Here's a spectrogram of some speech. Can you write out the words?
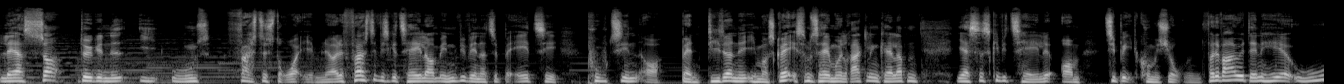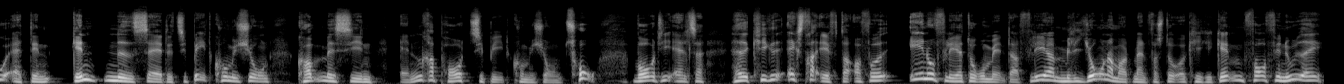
Lad os så dykke ned i ugens første store emne. Og det første, vi skal tale om, inden vi vender tilbage til Putin og banditterne i Moskva, som Samuel Rakling kalder dem, ja, så skal vi tale om Tibet-kommissionen. For det var jo i denne her uge, at den gennedsatte Tibetkommission kom med sin anden rapport, Tibetkommission 2, hvor de altså havde kigget ekstra efter og fået endnu flere dokumenter. Flere millioner måtte man forstå at kigge igennem, for at finde ud af,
